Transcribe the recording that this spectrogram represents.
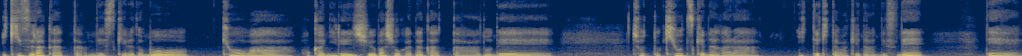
行きづらかったんですけれども今日は他に練習場所がなかったのでちょっと気をつけながら行ってきたわけなんですね。で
